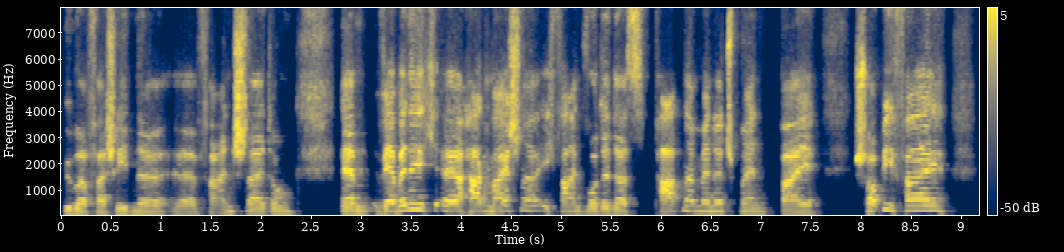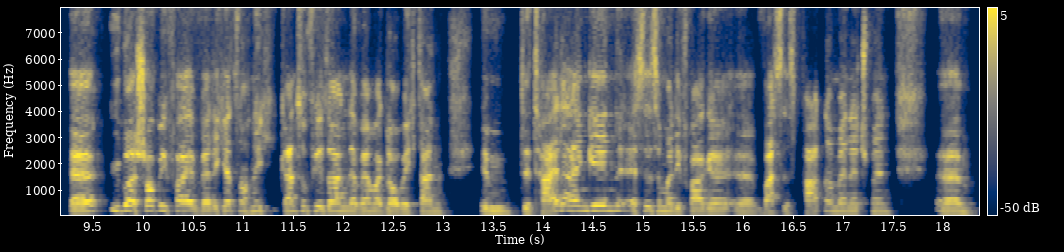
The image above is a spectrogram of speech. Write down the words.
über verschiedene Veranstaltungen. Ähm, wer bin ich? Hagen Meischner. Ich verantworte das Partnermanagement bei Shopify. Äh, über Shopify werde ich jetzt noch nicht ganz so viel sagen. Da werden wir, glaube ich, dann im Detail eingehen. Es ist immer die Frage, äh, was ist Partnermanagement? Ähm,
